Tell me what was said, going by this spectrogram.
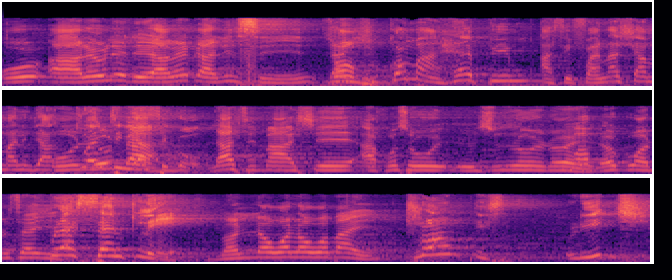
Ó- ààrẹ orílẹ̀-èdè amẹ́ríkà nísìnyí That should come and help him as a financial manager òun ló 20 gbà years ago. láti máa ṣe àkóso ìṣúná rẹ̀ lọ́gbọ̀n ọdún sẹ́yìn Presently, lọ́wọ́lọ́wọ́ báyìí Trump is rich.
